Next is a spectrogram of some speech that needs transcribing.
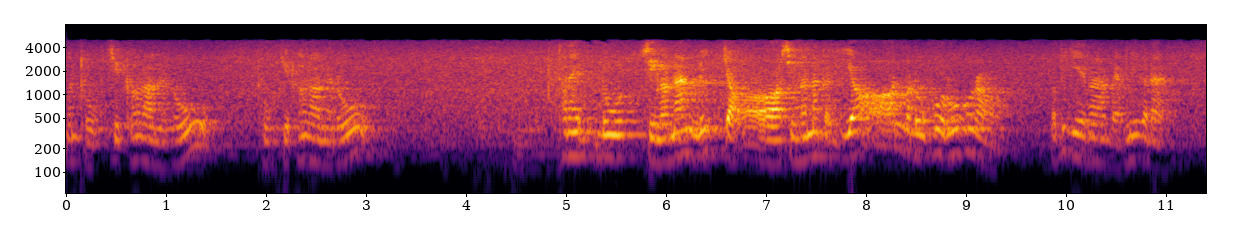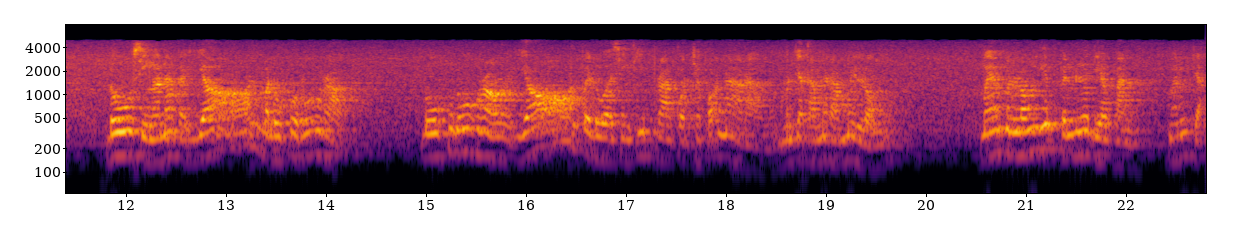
มันถูกจิตของเราเนี่ยรู้ ถูกจิตของเราเนี่ยรู้ถ้าในดูสิ่งเหล่านั้นหรือจ่อสิ่งเหล่านั้นก็ย้อนมาดูผู้รู้ของเราเราพิจารณาแบบนี้ก็ได้ ดูสิ่งเหล่านั้นก็ย้อนมาดูผู้รู้ของเรา ดูผู้รู้ของเราย้อนไปดูสิ่งที่ปรากฏเฉพาะหน้าเรา มันจะทำให้เราไม่หลง แม้มันหลงยึดเป็นเนื้อเดียวกันไม่รู้จัก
